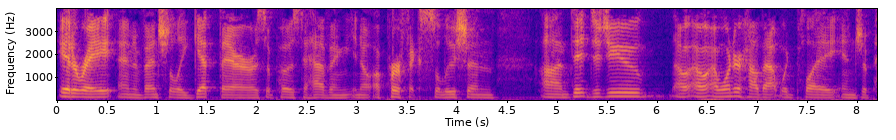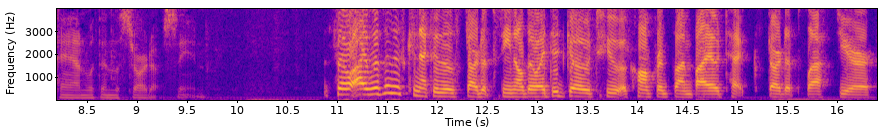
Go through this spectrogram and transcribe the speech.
iterate and eventually get there as opposed to having you know a perfect solution. Um, did, did you I, I, wonder how that would play in japan within the startup scene. So i wasn't as connected to the startup scene although i did go to a conference on biotech startups last year.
